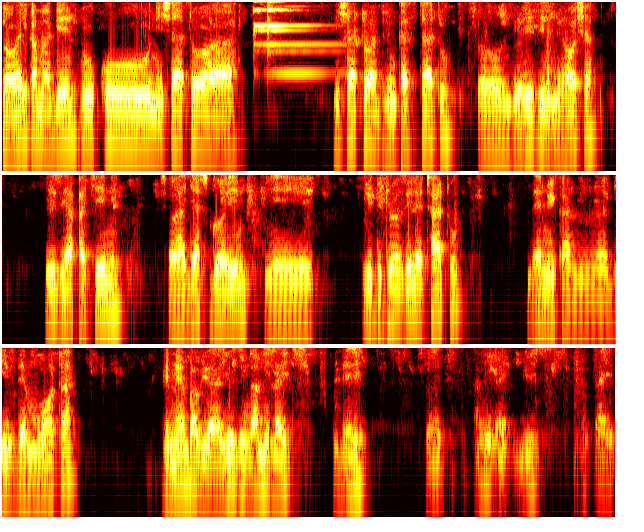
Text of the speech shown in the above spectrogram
So welcome again. Huku nishatoa nishatoa drinkers tatu, so ndio hizi nimeosha hizi hapa chini, so I just go in ni withdraw zile tatu, then we can uh, give them water. Remember we are using Amylite today, so it's Amylite use outside.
